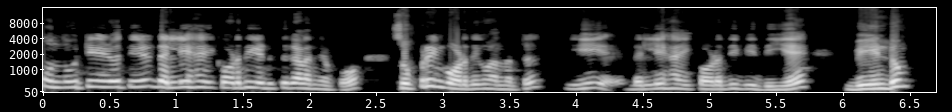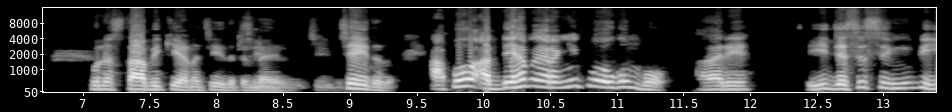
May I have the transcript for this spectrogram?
മുന്നൂറ്റി എഴുപത്തി ഏഴ് ഡൽഹി ഹൈക്കോടതി എടുത്തു കളഞ്ഞപ്പോൾ സുപ്രീം കോടതി വന്നിട്ട് ഈ ഡൽഹി ഹൈക്കോടതി വിധിയെ വീണ്ടും പുനഃസ്ഥാപിക്കുകയാണ് ചെയ്തിട്ടുണ്ടായിരുന്നത്. ചെയ്തു. ചെയ്തത്. അപ്പോ അദ്ദേഹം ഇറങ്ങി പോകുമ്പോ ആര്? ഈ ജസ്റ്റിസ് സിംഗ്വി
